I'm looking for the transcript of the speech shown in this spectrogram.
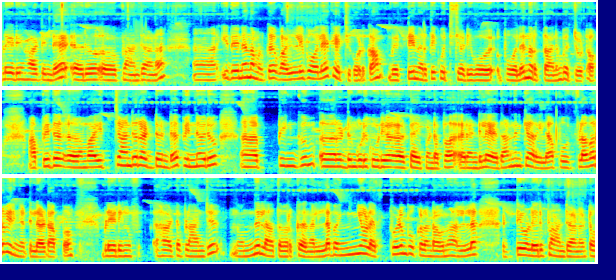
ബ്ലീഡിങ് ഹാർട്ടിന്റെ ഒരു പ്ലാന്റ് ആണ്. ഇതിനെ നമുക്ക് വള്ളി പോലെ കയറ്റി കൊടുക്കാം. വെട്ടി നിർത്തി കുറ്റിച്ചെടി പോലെ നിർത്താനും പറ്റും കേട്ടോ അപ്പോൾ ഇത് വൈറ്റ് ആൻഡ് റെഡ് ഉണ്ട്. പിന്നെ ഒരു പിങ്കും റെഡും കൂടി കൂടിയ ടൈപ്പ് ഉണ്ട്. അപ്പോൾ രണ്ടിൽ ഏതാണെന്ന് എനിക്കറിയില്ല. അപ്പോൾ ഫ്ലവർ വിരിഞ്ഞിട്ടില്ല കേട്ടോ. അപ്പം ബ്ലീഡിങ് ഹാർട്ട് പ്ലാന്റ് ഒന്നുമില്ലാത്തവർക്ക് നല്ല ഭംഗിയുള്ള എപ്പോഴും പൂക്കളുണ്ടാവുന്ന നല്ല അടിപൊളിയൊരു പ്ലാന്റാണ് കേട്ടോ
